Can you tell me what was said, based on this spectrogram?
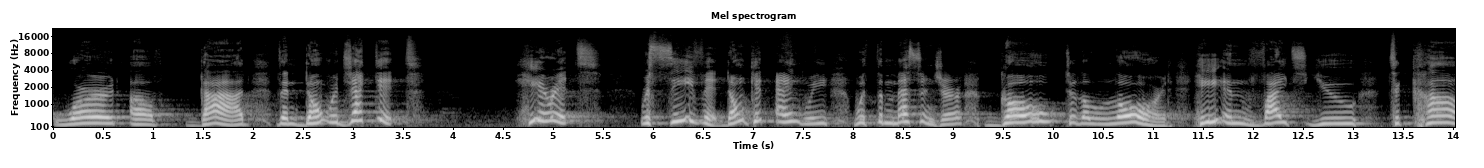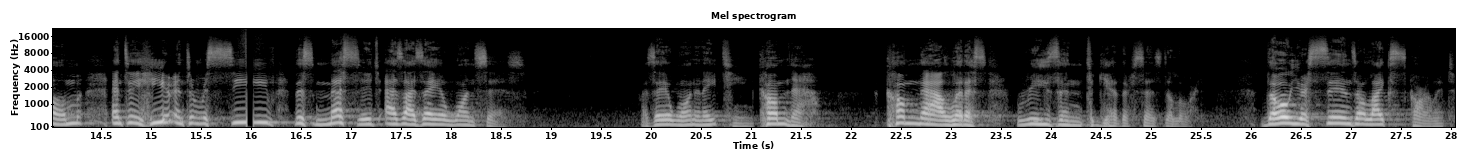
Word of God. Then don't reject it, hear it Receive it. Don't get angry with the messenger. Go to the Lord. He invites you to come and to hear and to receive this message, as Isaiah 1 says. Isaiah 1 and 18. Come now. Come now, let us reason together, says the Lord. Though your sins are like scarlet,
